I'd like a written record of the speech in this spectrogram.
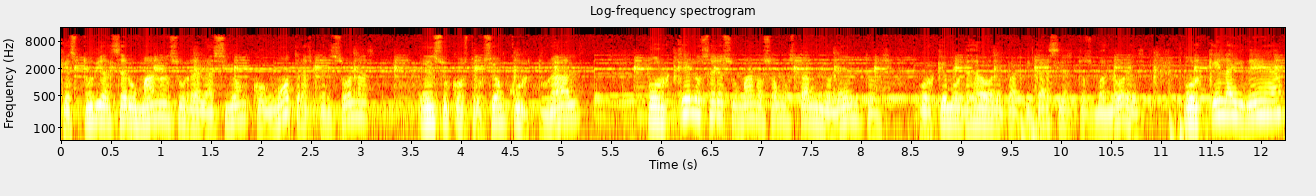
que estudia al ser humano en su relación con otras personas, en su construcción cultural, ¿Por qué los seres humanos somos tan violentos? ¿Por qué hemos dejado de practicar ciertos valores? ¿Por qué la idea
